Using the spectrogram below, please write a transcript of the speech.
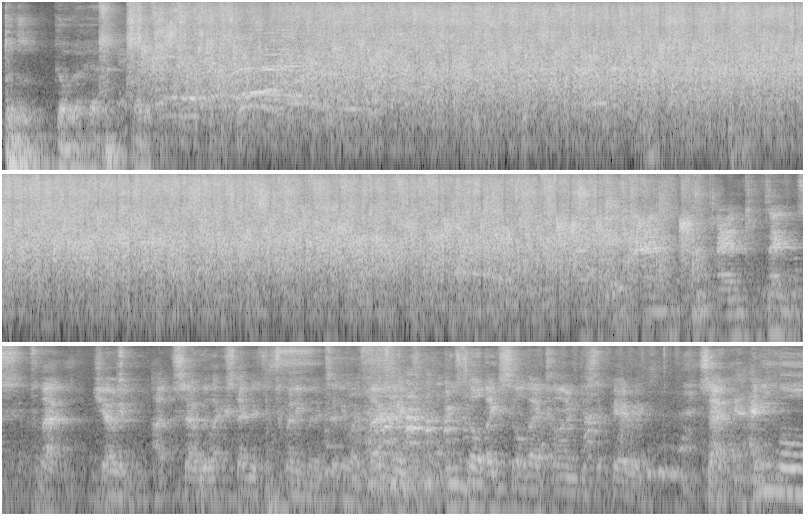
doesn't go ahead. And thanks for that, Joey. Uh, so we'll extend it to 20 minutes anyway. Who thought they saw their time disappearing. So, any more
